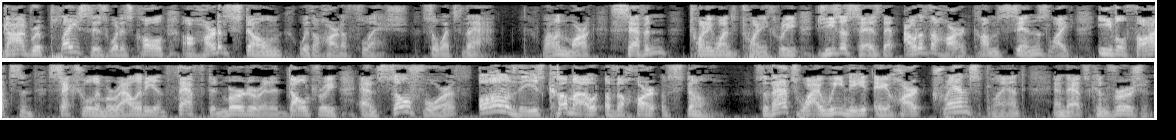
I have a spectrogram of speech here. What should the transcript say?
God replaces what is called a heart of stone with a heart of flesh. So what's that? Well, in Mark 7, 21 to 23, Jesus says that out of the heart comes sins like evil thoughts and sexual immorality and theft and murder and adultery and so forth. All of these come out of the heart of stone. So that's why we need a heart transplant, and that's conversion.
